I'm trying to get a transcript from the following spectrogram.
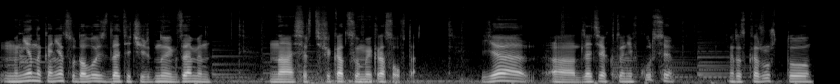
мне наконец удалось сдать очередной экзамен на сертификацию Microsoft. Я, а, для тех, кто не в курсе, расскажу, что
